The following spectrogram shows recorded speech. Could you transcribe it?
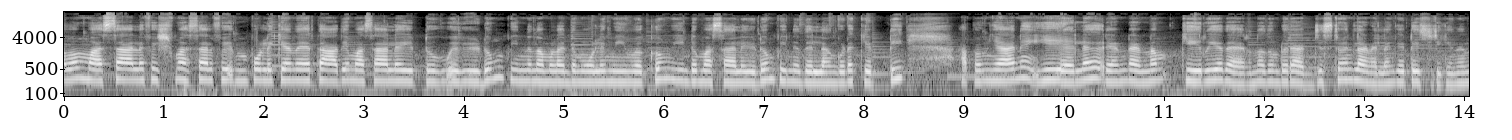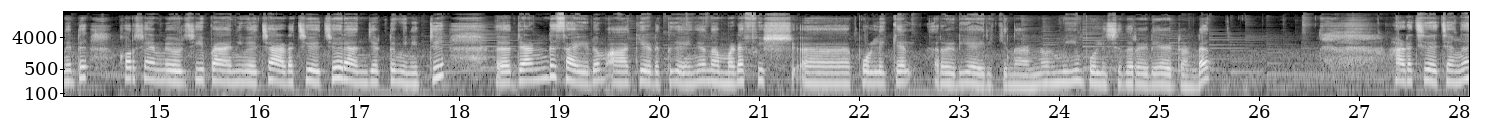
അപ്പം മസാല ഫിഷ് മസാല പൊള്ളിക്കാൻ നേരത്തെ ആദ്യം മസാല ഇട്ട് ഇടും. പിന്നെ നമ്മൾ അതിന്റെ മുകളിൽ മീൻ വെക്കും. വീണ്ടും മസാല ഇടും. പിന്നെ ഇതെല്ലാം കൂടെ കെട്ടി. അപ്പം ഞാൻ ഈ ഇല രണ്ടെണ്ണം കീറിയതായിരുന്നു. അതുകൊണ്ട് ഒരു അഡ്ജസ്റ്റ്മെന്റിലാണ് എല്ലാം കെട്ടി വെച്ചിരിക്കുന്നത്. എന്നിട്ട് കുറച്ച് എണ്ണ ഒഴിച്ച് ഈ പാനി വെച്ച് അടച്ച് വെച്ച് ഒരു അഞ്ചെട്ട് മിനിറ്റ് രണ്ട് സൈഡും ആക്കി എടുത്തു കഴിഞ്ഞാൽ നമ്മുടെ ഫിഷ് പൊള്ളിക്കൽ റെഡി ആയിരിക്കുന്നതാണ്. മീൻ പൊള്ളിച്ചത് റെഡി ആയിട്ടുണ്ട്. അടച്ച് വെച്ചങ്ങ്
